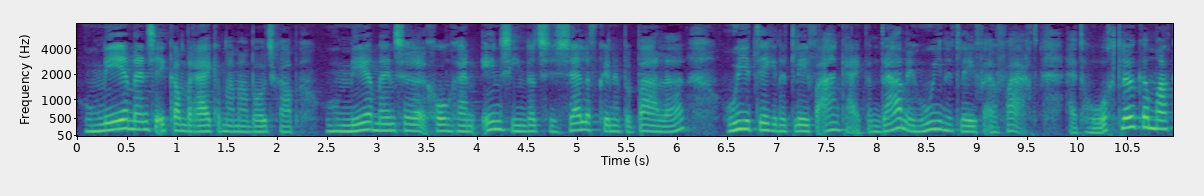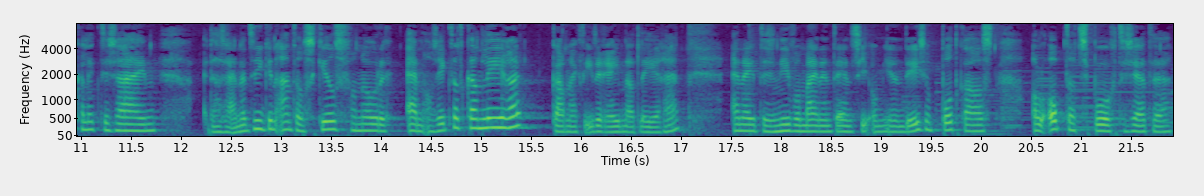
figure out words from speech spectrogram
Hoe meer mensen ik kan bereiken met mijn boodschap, hoe meer mensen gewoon gaan inzien dat ze zelf kunnen bepalen hoe je tegen het leven aankijkt. En daarmee hoe je het leven ervaart. Het hoort leuk en makkelijk te zijn. Er zijn natuurlijk een aantal skills voor nodig. En als ik dat kan leren, kan echt iedereen dat leren. En het is in ieder geval mijn intentie om je in deze podcast al op dat spoor te zetten.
